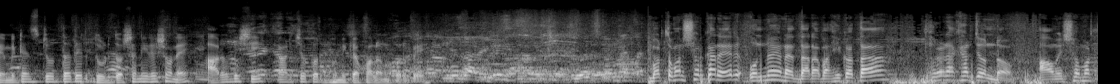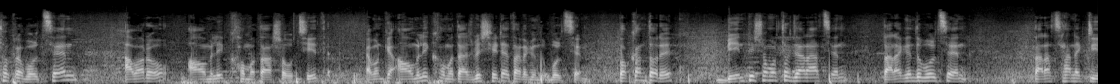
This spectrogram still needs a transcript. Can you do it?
রেমিটেন্স যোদ্ধাদের দুর্দশা নিরসনে আরও বেশি কার্যকর ভূমিকা পালন করবে। বর্তমান সরকারের উন্নয়নের ধারাবাহিকতা ধরে রাখার জন্য আওয়ামী সমর্থকরা বলছেন আবারও আওয়ামী লীগ ক্ষমতা আসা উচিত। এমনকি আওয়ামী লীগ ক্ষমতা আসবে সেটা তারা কিন্তু বলছেন। পক্ষান্তরে বিএনপি সমর্থক যারা আছেন তারা কিন্তু বলছেন তারা চান একটি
